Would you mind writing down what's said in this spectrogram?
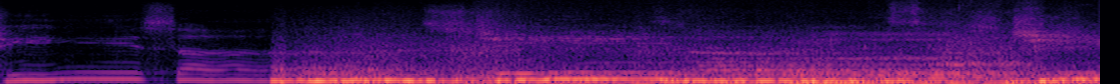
Jesus, Jesus, Jesus,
